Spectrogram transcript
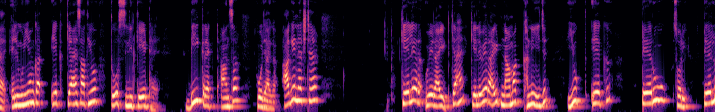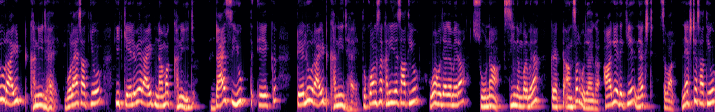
है। एल्यूमिनियम का एक क्या है साथियों? तो सिलिकेट है। डी करेक्ट आंसर हो जाएगा। आगे नेक्स्ट है केलेवेराइट क्या है? केलेवेराइट नामक खनिज युक्त एक टेरू सॉरी टेलुराइट खनिज है। बोला है साथियों कि केलवेराइट नामक खनिज डैश युक्त एक टेलुराइट खनिज है। तो कौन सा खनिज है साथियों? वह हो जाएगा मेरा सोना। सी नंबर मेरा करेक्ट आंसर हो जाएगा। आगे देखिए नेक्स्ट सवाल। नेक्स्ट है साथियों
